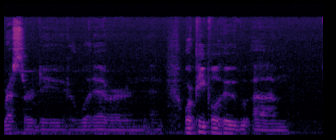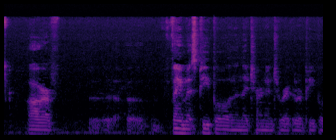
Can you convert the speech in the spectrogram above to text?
wrestler dude or whatever, and, and or people who um, are uh, famous people and then they turn into regular people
